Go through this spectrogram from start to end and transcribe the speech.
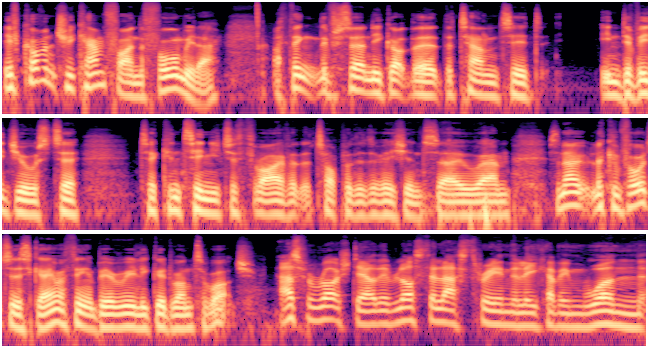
if Coventry can find the formula, I think they've certainly got the, the talented individuals to to continue to thrive at the top of the division. So, um, so no, looking forward to this game. I think it'd be a really good one to watch. As for Rochdale, they've lost the last three in the league, having won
